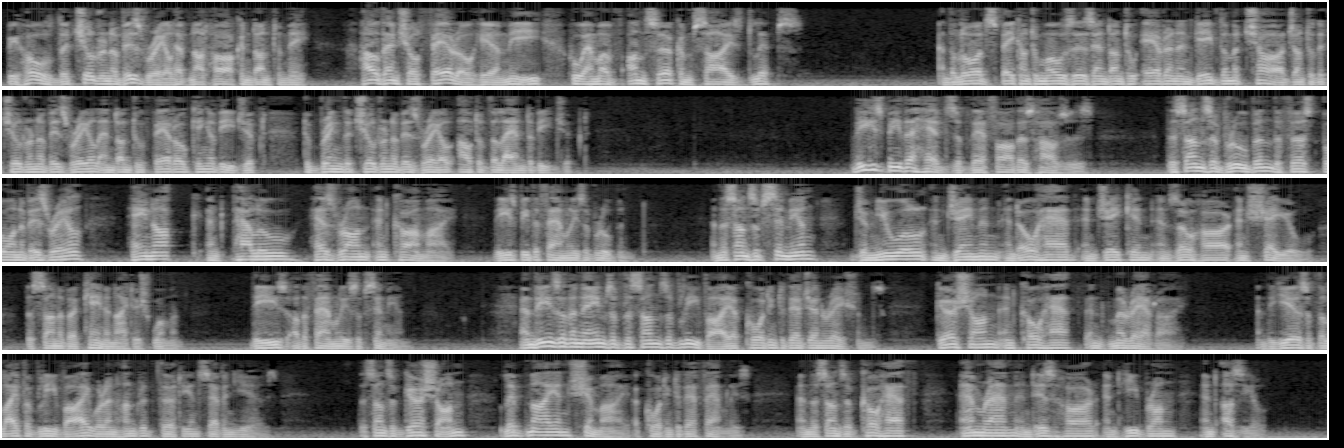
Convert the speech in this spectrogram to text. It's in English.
Behold, the children of Israel have not hearkened unto me. How then shall Pharaoh hear me, who am of uncircumcised lips? And the Lord spake unto Moses and unto Aaron, and gave them a charge unto the children of Israel and unto Pharaoh king of Egypt, to bring the children of Israel out of the land of Egypt. These be the heads of their fathers' houses. The sons of Reuben, the firstborn of Israel, Hanoch and Pallu, Hezron, and Carmi. These be the families of Reuben. And the sons of Simeon, Jemuel, and Jamin, and Ohad, and Jachin, and Zohar, and Shaul, the son of a Canaanitish woman. These are the families of Simeon. And these are the names of the sons of Levi according to their generations, Gershon, and Kohath, and Merari. And the years of the life of Levi were an hundred thirty and seven years. The sons of Gershon, Libni and Shimei, according to their families. And the sons of Kohath, Amram and Izhar and Hebron and Uzziel.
